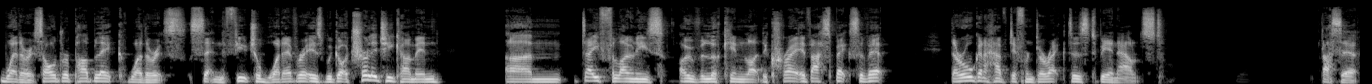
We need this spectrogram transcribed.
Whether it's Old Republic, whether it's set in the future, whatever it is, we got a trilogy coming. Um, Dave Filoni's overlooking like the creative aspects of it. They're all going to have different directors to be announced. That's it.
